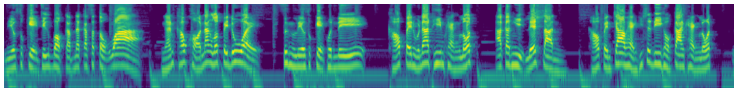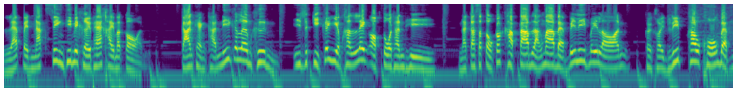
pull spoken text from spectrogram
เลียวสุเกะจึงบอกกับนากาสโตะว่า งั้นเขาขอนั่งรถไปด้วย ซึ่งเลียวสุเกะคนนี้ เขาเป็นหัวหน้าทีมแข่งรถ อากางิเลสซัน เขาเป็นเจ้าแห่งทฤษฎีของการแข่งรถ และเป็นนักซิ่งที่ไม่เคยแพ้ใครมาก่อน การแข่งขันนี้ก็เริ่มขึ้น อิสกิก็เหยียบคันเร่งออกตัวทันที นากาสโตะก็ขับตามหลังมาแบบไม่รีบไม่ร้อน ค่อยๆดริฟเข้าโค้งแบบเ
